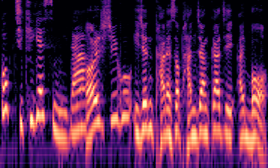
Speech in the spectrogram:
꼭 지키겠습니다. 얼씨구 이젠 반에서 반장까지 아니 뭐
